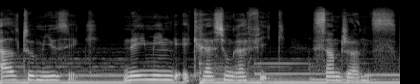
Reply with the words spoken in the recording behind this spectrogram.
Alto Music. Naming et création graphique, St. John's.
